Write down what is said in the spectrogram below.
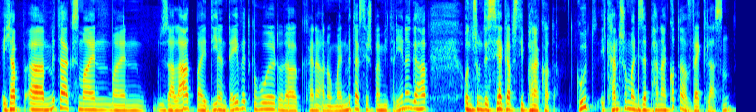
ich habe äh, mittags meinen mein Salat bei Dean David geholt oder keine Ahnung, meinen Mittagstisch beim Italiener gehabt. Und zum Dessert gab es die Panna Cotta. Gut, ich kann schon mal diese Panna Cotta weglassen.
